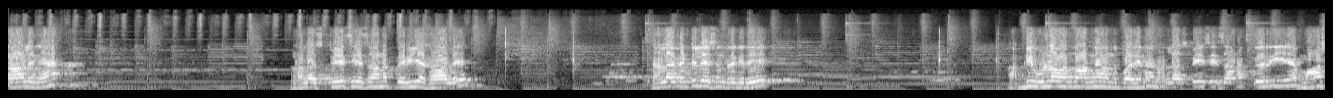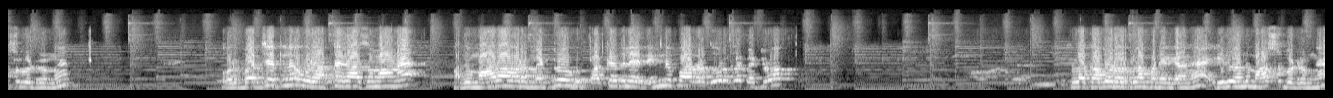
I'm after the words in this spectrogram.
ஹாலுங்க நல்ல ஸ்பேசியஸான பெரிய ஹாலு நல்ல வென்டிலேஷன் இருக்குது. அப்படி உள்ள வந்த உடனே வந்து பாத்தீங்கன்னா நல்லா ஸ்பேசியஸான பெரிய மாஸ்டர் பெட்ரூம் ஒரு பட்ஜெட்ல ஒரு அட்டகாசமான அது மாதாவரம் மெட்ரோவுக்கு பக்கத்துல நின்று பாக்குற தூரத்துல மெட்ரோ ஃபுல்லா கபோர்டு ஒர்க் எல்லாம் பண்ணிருக்காங்க. இது வந்து மாஸ்டர் பெட்ரூம்ங்க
